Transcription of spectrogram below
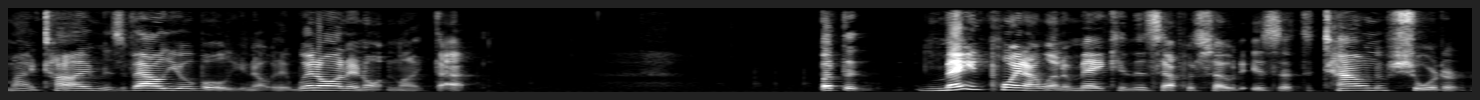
My time is valuable. You know, it went on and on like that. But the main point I want to make in this episode is that the town of Shorter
